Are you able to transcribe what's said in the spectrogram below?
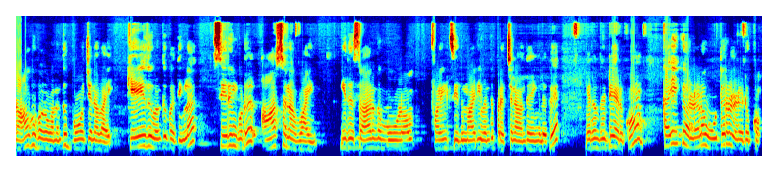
ராகு பகவான் வந்து போஜனவாய். கேது வந்து பார்த்தீங்களா சிறுங்குடல் ஆசனவாய். இது சார்ந்த மூலம் ஃபைல்ஸ் இது மாதிரி வந்து பிரச்சனை வந்து எங்களுக்கு இருந்துகிட்டே இருக்கும். கை காலெல்லாம் உதறல் எடுக்கும்.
